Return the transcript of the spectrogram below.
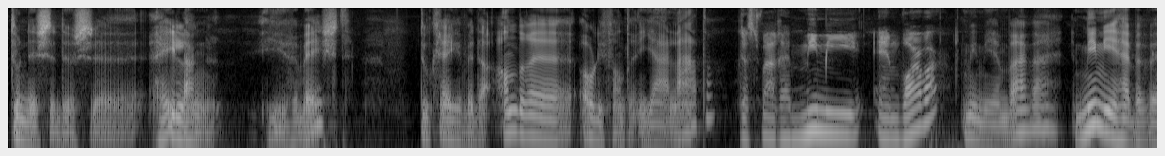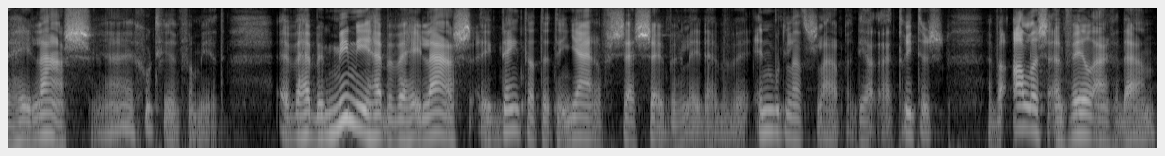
toen is ze dus heel lang hier geweest. Toen kregen we de andere olifanten een jaar later. Dat waren Mimi en Warwar? Mimi en Warwar. Mimi hebben we helaas, ja, goed geïnformeerd. Uh, we hebben Mimi hebben we helaas, ik denk dat het een jaar of zes, zeven geleden hebben we in moeten laten slapen. Die had artritis. Hebben we alles en veel aan gedaan.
